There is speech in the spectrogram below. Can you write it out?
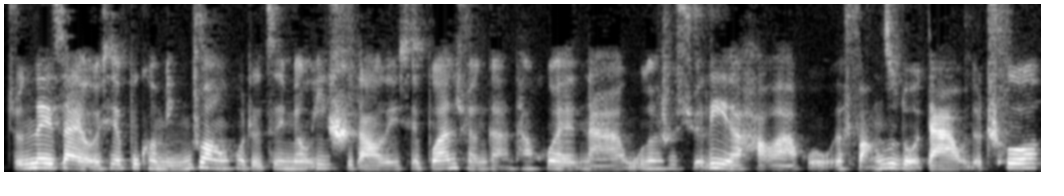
就内在有一些不可名状或者自己没有意识到的一些不安全感，他会拿无论是学历也好啊，或者我的房子多大，我的车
